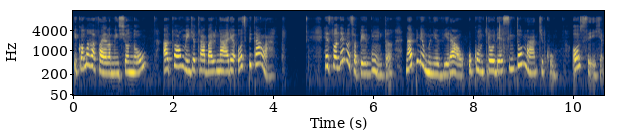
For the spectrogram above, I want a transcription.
E como a Rafaela mencionou, atualmente eu trabalho na área hospitalar. Respondendo a sua pergunta, na pneumonia viral, o controle é sintomático, ou seja,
